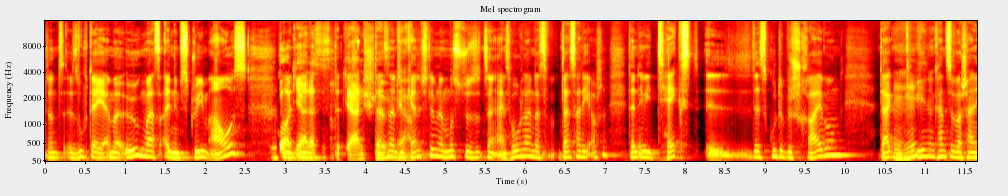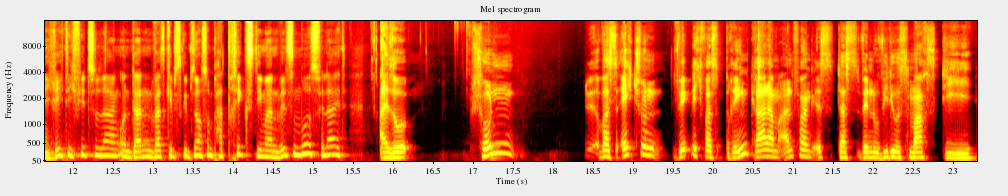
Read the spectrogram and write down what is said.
sonst sucht er ja immer irgendwas in dem Stream aus. Oh Gott, ja, das ist ganz schlimm. Das ist natürlich ja. ganz schlimm. Dann musst du sozusagen eins hochladen. Das das hatte ich auch schon. Dann irgendwie Text, äh, das gute Beschreibung. Da mhm. kannst du wahrscheinlich richtig viel zu sagen. Und dann, was gibt's, gibt's noch so ein paar Tricks, die man wissen muss vielleicht? Also schon, was echt schon wirklich was bringt, gerade am Anfang, ist, dass wenn du Videos machst, die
